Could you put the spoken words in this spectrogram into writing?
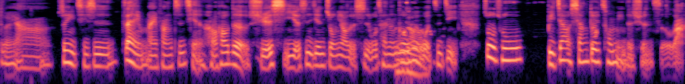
对啊，所以其实，在买房之前，好好的学习也是一件重要的事，我才能够为我自己做出。比较相对聪明的选择啦，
